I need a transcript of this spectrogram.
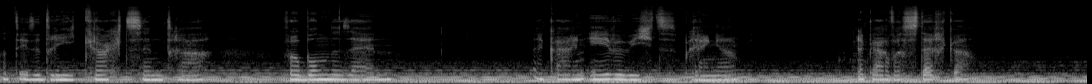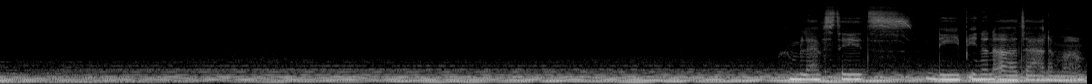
Dat deze drie krachtcentra verbonden zijn, elkaar in evenwicht brengen, elkaar versterken. Steeds diep in en uitademen.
